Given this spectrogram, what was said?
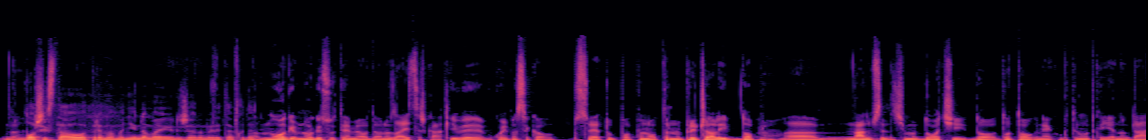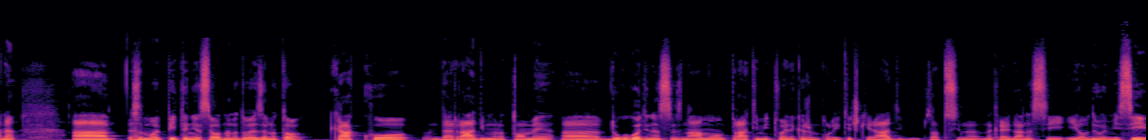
da. loših stavova prema manjinama ili ženama ili tako dalje. Da, mnoge mnoge su teme ovde ono zaista škakljive u kojima se kao svetu potpuno otrno priča, ali dobro. A, nadam se da ćemo doći do do tog nekog trenutka jednog dana. A sad moje pitanje se odmah nadovezano na to kako da radimo na tome. Uh, dugo godina se znamo, pratim i tvoj, da kažem, politički rad, zato si na, na kraju danas i, i ovde u emisiji.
